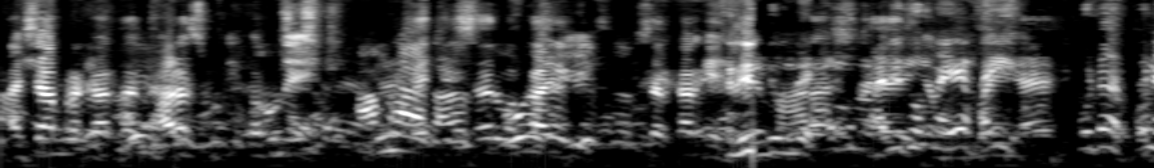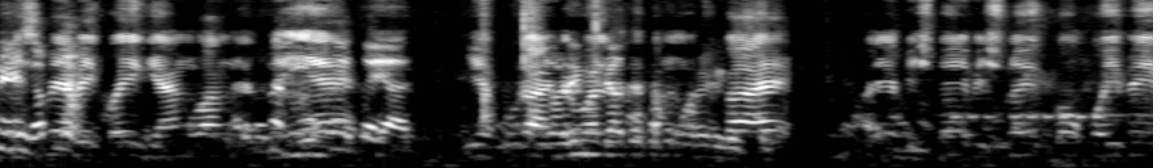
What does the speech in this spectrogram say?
अशा प्रकारचा धाडस कोणी करू नये याची सर्व काळजी सरकार है, है कोई गैंग वांग नहीं है ये पूरा अंडरवर्ल्ड खत्म हो चुका है ये विष्णु बिश्नोई को कोई भी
